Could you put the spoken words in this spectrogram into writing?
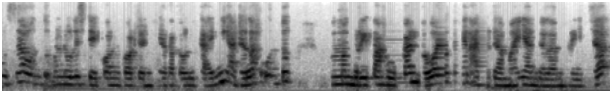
Musa untuk menulis De Concordantia Katolika ini adalah untuk memberitahukan bahwa pengen ada damaian dalam gereja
